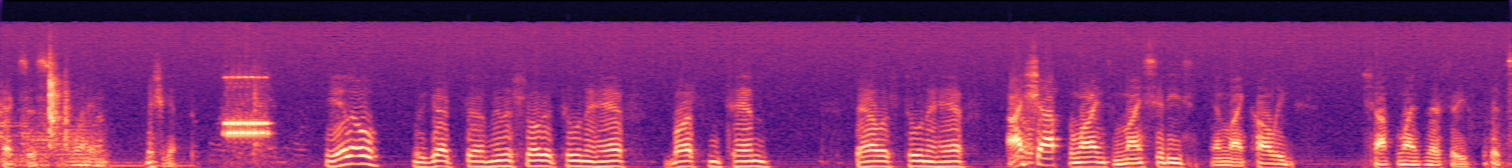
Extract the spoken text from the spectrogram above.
Texas, one in Michigan. Yellow, we got uh, Minnesota two and a half, Boston 10, Dallas two and a half. I shop the lines in my cities, and my colleagues shop the lines in their cities. If it's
